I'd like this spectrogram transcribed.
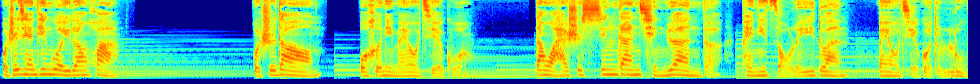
我之前听过一段话，我知道我和你没有结果，但我还是心甘情愿的陪你走了一段没有结果的路。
